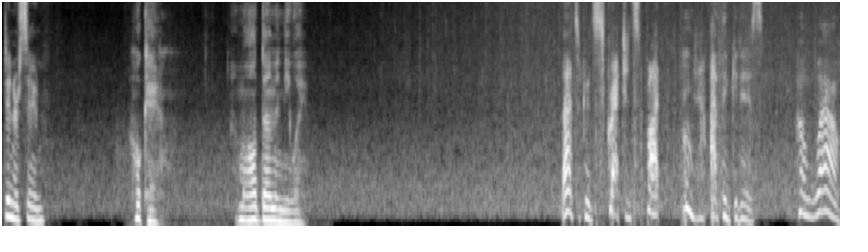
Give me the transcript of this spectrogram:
Dinner soon. Okay. I'm all done anyway. That's a good scratching spot. Mm, I think it is. Oh, wow.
